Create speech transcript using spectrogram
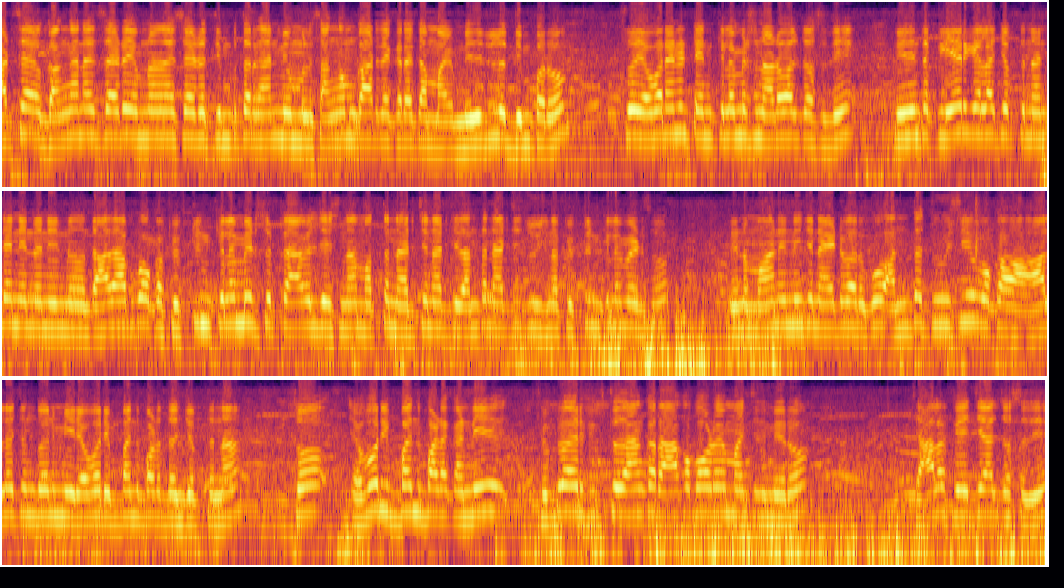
అటు సైడ్ గంగానది సైడ్ యమునా సైడ్ దింపుతారు కానీ మిమ్మల్ని సంగం ఘాట్ దగ్గర అయితే మిడిల్లో దింపరు. సో ఎవరైనా టెన్ కిలోమీటర్స్ నడవాల్సి వస్తుంది. నేను ఇంత క్లియర్గా ఎలా చెప్తున్నా అంటే నిన్న నేను దాదాపుగా ఒక ఫిఫ్టీన్ కిలోమీటర్స్ ట్రావెల్ చేసిన మొత్తం నడిచి నడిచి అంతా నడిచి చూసిన ఫిఫ్టీన్ కిలోమీటర్స్. నేను మార్నింగ్ నుంచి నైట్ వరకు అంతా చూసి ఒక ఆలోచనతో మీరు ఎవరు ఇబ్బంది పడద్దని చెప్తున్నా. సో ఎవరు ఇబ్బంది పడకండి. ఫిబ్రవరి ఫిఫ్త్ దాకా రాకపోవడమే మంచిది మీరు. చాలా ఫేస్ చేయాల్సి వస్తుంది.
